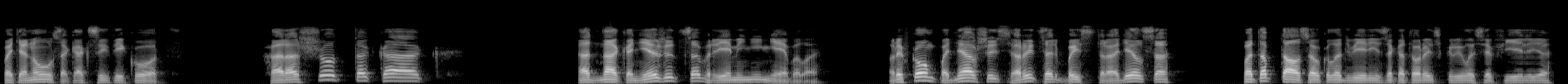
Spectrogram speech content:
потянулся, как сытый кот. Хорошо-то как... Однако нежиться времени не было. Рывком поднявшись, рыцарь быстро оделся, потоптался около двери, за которой скрылась Офелия,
